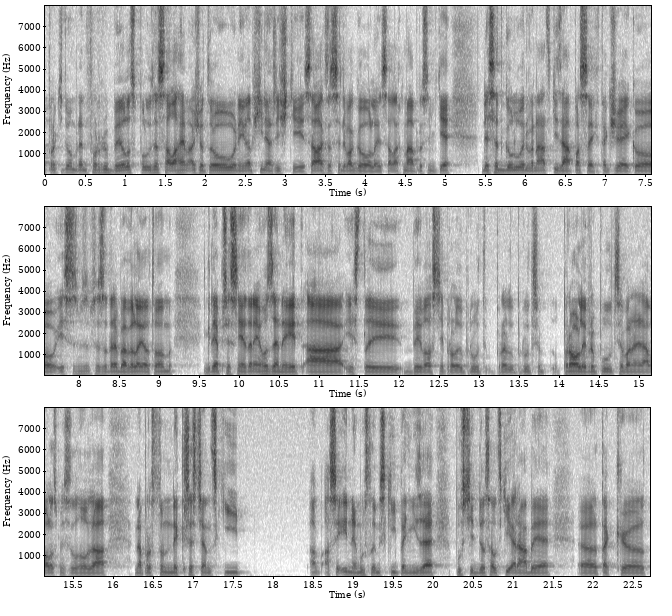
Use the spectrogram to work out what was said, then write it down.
proti tomu Brentfordu byl spolu se Salahem a Žotou nejlepší na hřišti. Salah zase dva góly. Salah má prosím tě 10 gólů ve 12 zápasech, takže jako jestli jsme se tady bavili o tom, kde přesně je ten jeho zenit a jestli by vlastně pro Liverpool, pro Liverpool, třeba, pro Liverpool třeba nedávalo smysl ho za naprosto nekřesťanský a asi i nemuslimský peníze pustit do Saudské Arábie, uh, tak uh,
